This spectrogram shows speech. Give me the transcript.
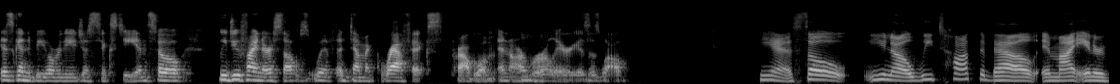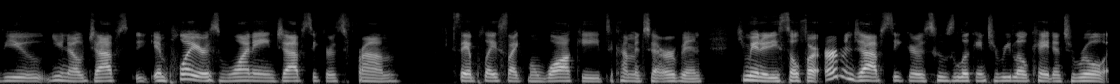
is going to be over the age of 60. And so we do find ourselves with a demographics problem in our mm-hmm. rural areas as well. Yeah. So, you know, we talked about in my interview, you know, jobs, employers wanting job seekers from, say, a place like Milwaukee to come into urban communities. So, for urban job seekers who's looking to relocate into rural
